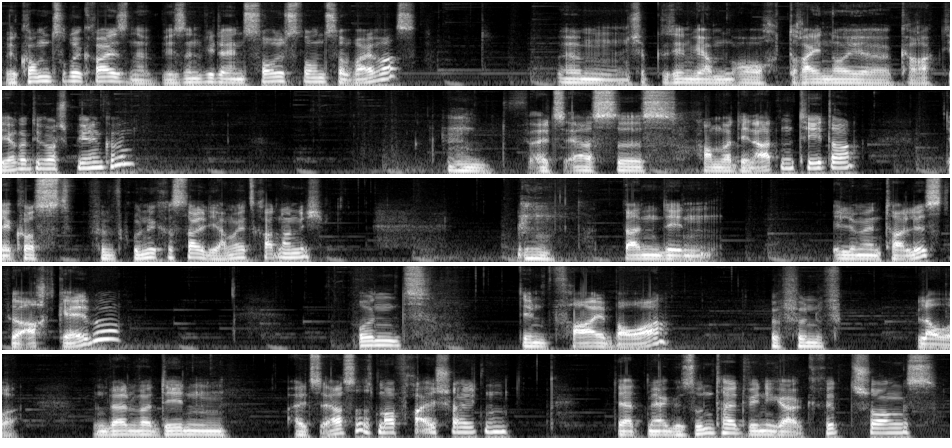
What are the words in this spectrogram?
Willkommen zurück, Reisende. Wir sind wieder in Soulstone Survivors. Ähm, ich habe gesehen, wir haben auch drei neue Charaktere, die wir spielen können. Und als erstes haben wir den Attentäter. Der kostet fünf grüne Kristalle, die haben wir jetzt gerade noch nicht. Dann den Elementalist für acht gelbe. Und den Pfahlbauer für fünf blaue. Dann werden wir den als erstes mal freischalten. Der hat mehr Gesundheit, weniger Crit-Chance,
